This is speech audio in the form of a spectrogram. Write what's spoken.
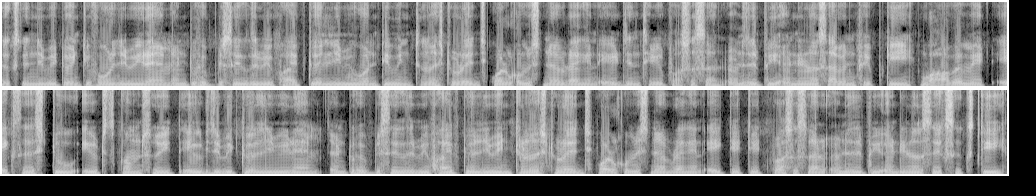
16GB, 24GB RAM and 256GB, 512GB, 1TB internal storage. Qualcomm Snapdragon 8 Gen 3 processor and GPU and Adreno 750 Huawei Mate X2 it comes with 8GB 12GB RAM and 256GB 512GB internal storage Qualcomm Snapdragon 888 processor and GPU Adreno 660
